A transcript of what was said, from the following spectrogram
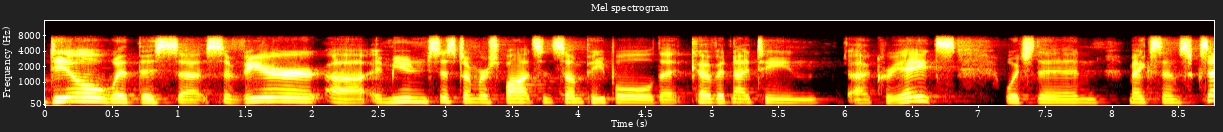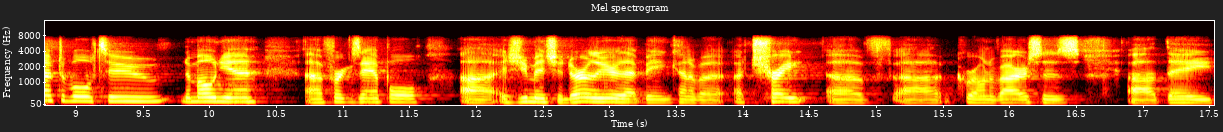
deal with this uh, severe uh, immune system response in some people that COVID 19 uh, creates, which then makes them susceptible to pneumonia, uh, for example. Uh, as you mentioned earlier, that being kind of a, a trait of coronaviruses, they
